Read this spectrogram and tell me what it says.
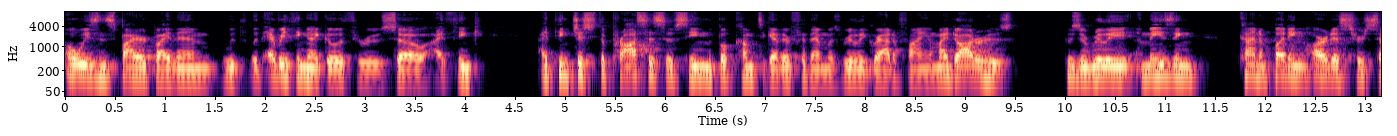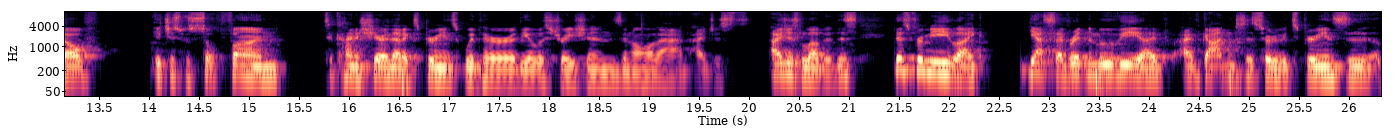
always inspired by them with, with everything I go through. So I think, I think just the process of seeing the book come together for them was really gratifying. And my daughter, who's, who's a really amazing kind of budding artist herself. It just was so fun to kind of share that experience with her, the illustrations and all of that. I just, I just love it. This, this for me, like, yes, I've written a movie. I've, I've gotten to sort of experience a,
